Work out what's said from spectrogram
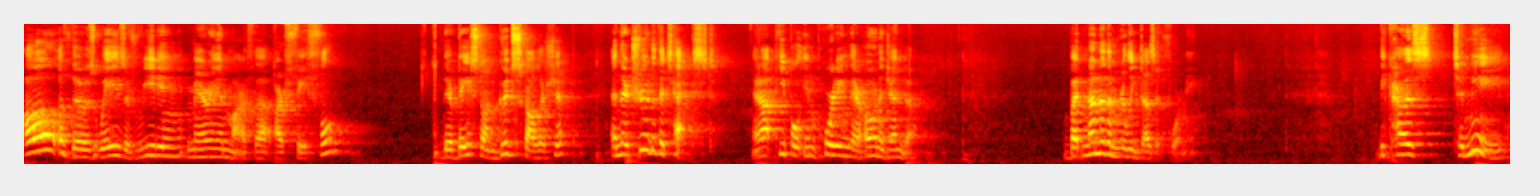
All of those ways of reading Mary and Martha are faithful, they're based on good scholarship, and they're true to the text. They're not people importing their own agenda. But none of them really does it for me. Because to me,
